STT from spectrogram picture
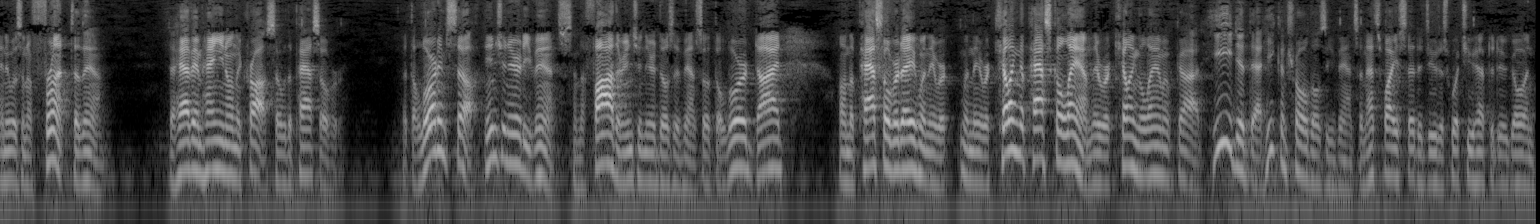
And it was an affront to them to have him hanging on the cross over the Passover. But the Lord himself engineered events, and the Father engineered those events. So that the Lord died on the Passover day when they were when they were killing the paschal lamb, they were killing the lamb of God. He did that. He controlled those events, and that's why he said to Judas, "What you have to do, go and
